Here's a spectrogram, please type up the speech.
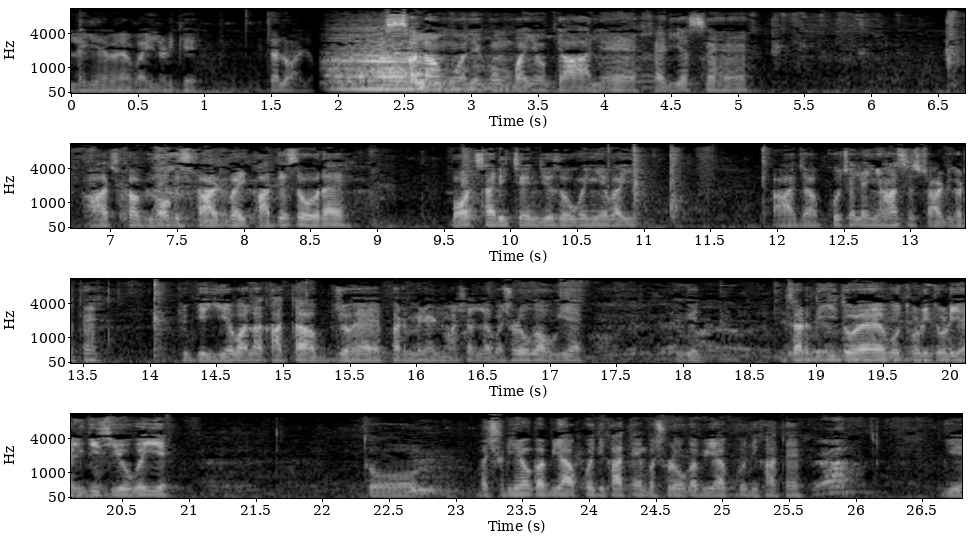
लगे हुए हैं भाई लड़के। चलो आ जाओ। अस्सलाम वालेकुम भाइयों क्या हाल है? खैरियत से हैं। आज का व्लॉग स्टार्ट भाई खाते से हो रहा है। बहुत सारी चेंजेस हो गई हैं भाई। आज आपको चले यहाँ से स्टार्ट करते हैं। क्योंकि ये वाला खाता अब जो है परमानेंट माशाल्लाह बछड़ों का हो गया है। क्योंकि सर्दी जो है वो थोड़ी थोड़ी हल्की सी हो गई है। तो बछड़ियों का भी आपको दिखाते हैं, बछड़ों का भी आपको दिखाते हैं। ये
